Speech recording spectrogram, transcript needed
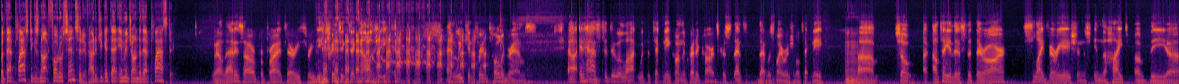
but that plastic is not photosensitive. How did you get that image onto that plastic? well, that is our proprietary 3D printing technology, and we can print holograms. Uh, it has to do a lot with the technique on the credit cards because that's that was my original technique. Mhm. Um, so I, I'll tell you this: that there are slight variations in the height of the uh,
